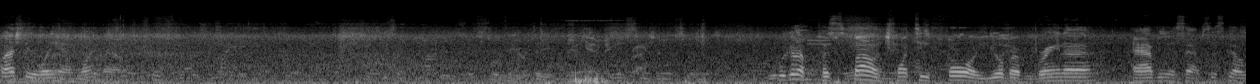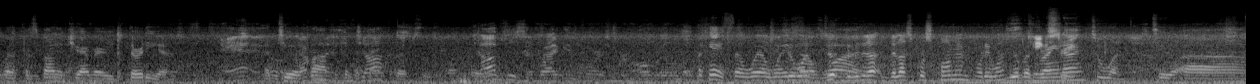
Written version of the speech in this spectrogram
Well, actually, we're waiting on one now. We're gonna postpone 24 Yuba Brena Avenue, San Francisco. We're gonna postpone to January 30th at 2 o'clock because of bankruptcy. Jobs is a driving force for all railroads. Okay, so we're waiting on the, one. the, the last postponement, what it was? Yuba King Brena Street. 2 1. to uh,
